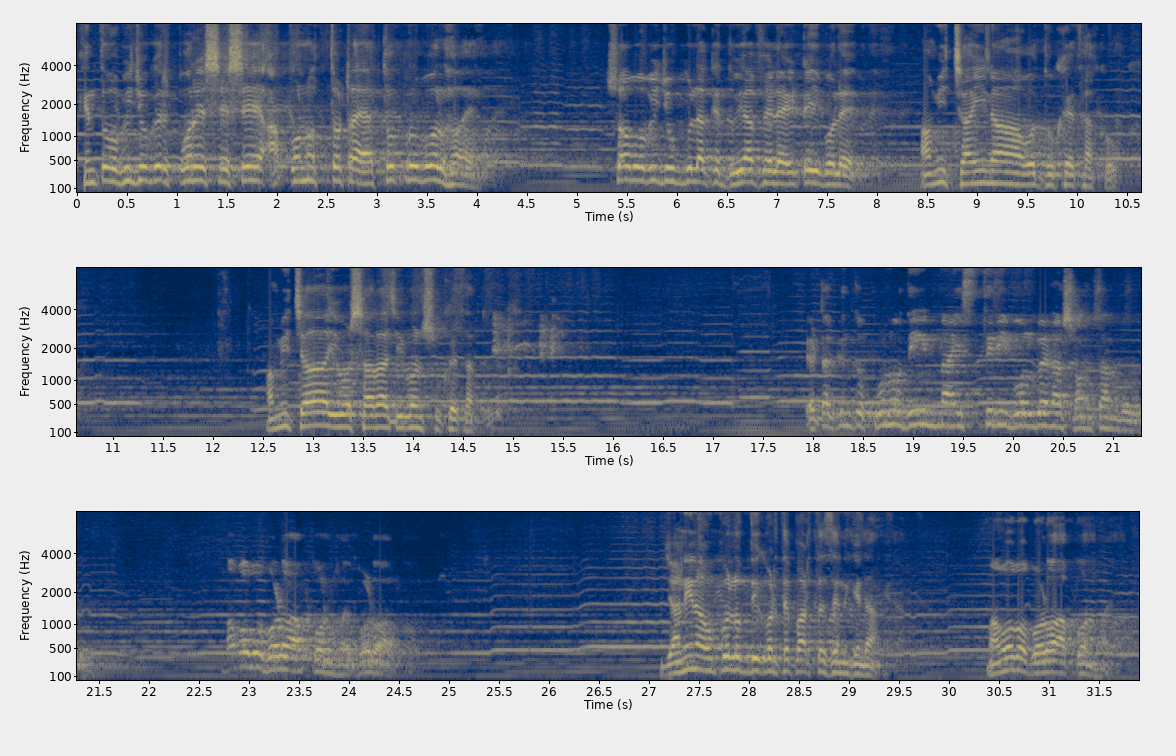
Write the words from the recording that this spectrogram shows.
কিন্তু অভিযোগের পরে শেষে আপনত্বটা এত প্রবল হয় সব অভিযোগগুলাকে ধুয়া ফেলে এটাই বলে, আমি চাই না ও দুঃখে থাকুক। আমি চাই ও সারা জীবন সুখে থাকুক। এটা কিন্তু কোনো দিন না স্ত্রী বলবে, না সন্তান বলবে। মা বাবা বড় আপন হয়, বড় আপন। জানি না উপলব্ধি করতে পারতেছেন কিনা। মা বাবা বড় আপন হয়।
